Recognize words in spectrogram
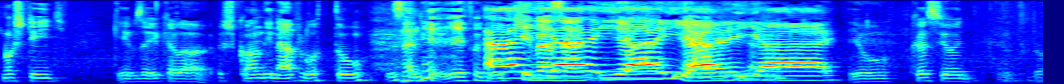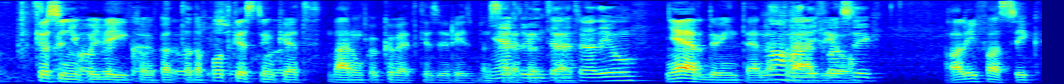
most így képzeljük el a skandináv lottó zenéjét, hogy Áj, ki vezet. áj, áj, áj, áj. Jó, köszi, hogy nem tudom. Köszönjük, hogy végighallgattad a podcastünket. Várunk a következő részben Nyerdő szeretettel. internetrádió. Nyerdő Na, internet rádió. halifaszik. Halifaszik.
